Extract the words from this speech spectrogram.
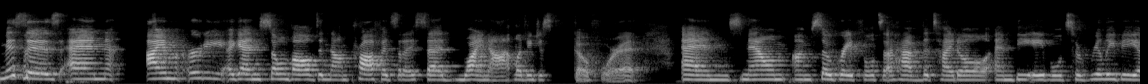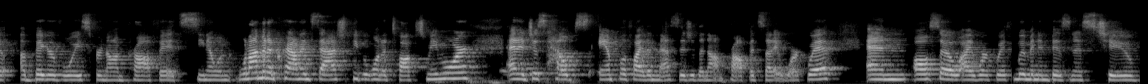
Mrs. And I'm already, again, so involved in nonprofits that I said, why not? Let me just go for it. And now I'm, I'm so grateful to have the title and be able to really be a, a, bigger voice for nonprofits. You know, when, when I'm in a crown and sash, people want to talk to me more, and it just helps amplify the message of the nonprofits that I work with. And also, I work with women in business too.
